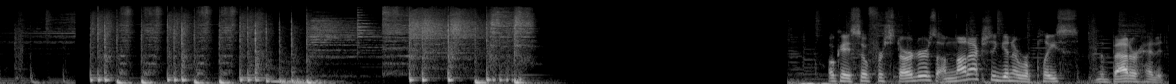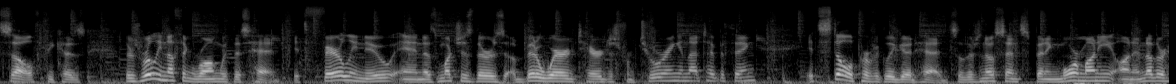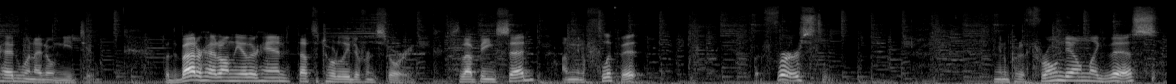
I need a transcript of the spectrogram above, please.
Okay, so for starters, I'm not actually going to replace the batter head itself because there's really nothing wrong with this head. It's fairly new, and as much as there's a bit of wear and tear just from touring and that type of thing, it's still a perfectly good head, so there's no sense spending more money on another head when I don't need to. But the batter head, on the other hand, that's a totally different story. So that being said, I'm going to flip it, but first, I'm going to put it thrown down like this,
